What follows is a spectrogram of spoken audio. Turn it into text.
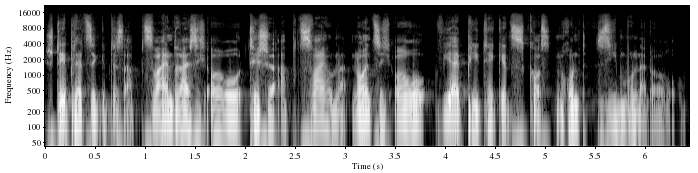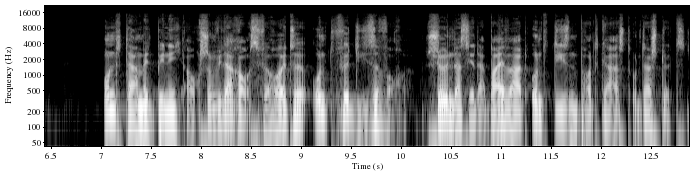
Stehplätze gibt es ab 32 Euro, Tische ab 290 Euro, VIP-Tickets kosten rund 700 Euro. Und damit bin ich auch schon wieder raus für heute und für diese Woche. Schön, dass ihr dabei wart und diesen Podcast unterstützt.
